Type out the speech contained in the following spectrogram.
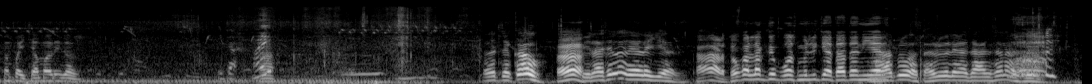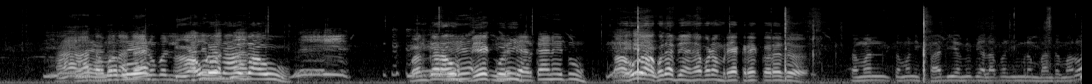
તમે પૈસા મળી જાવ હવે ચકાવ પેલા છે ને રેડે યાર હા અડધો કલાકથી પોસ્ટ મિલી ગયા હતા ને યાર. હથારું લેવા જવાનું છે ને હા હા તમારે હજારનું પર લઈ આવું આલે ના વધના. બંધ કર આવું એને કોરી. ટેરકાય નહીં તું. આવું આખો દા ભેંસા પણ આમ રેક રેક કરે છે. તમને તમને ફાદી અમે પેલા પછી એમ રમવાનું તમારો.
